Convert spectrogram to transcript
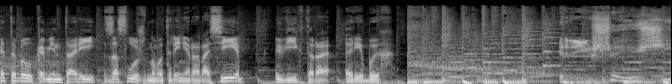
Это был комментарий заслуженного тренера России Виктора Рябых. Решающий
